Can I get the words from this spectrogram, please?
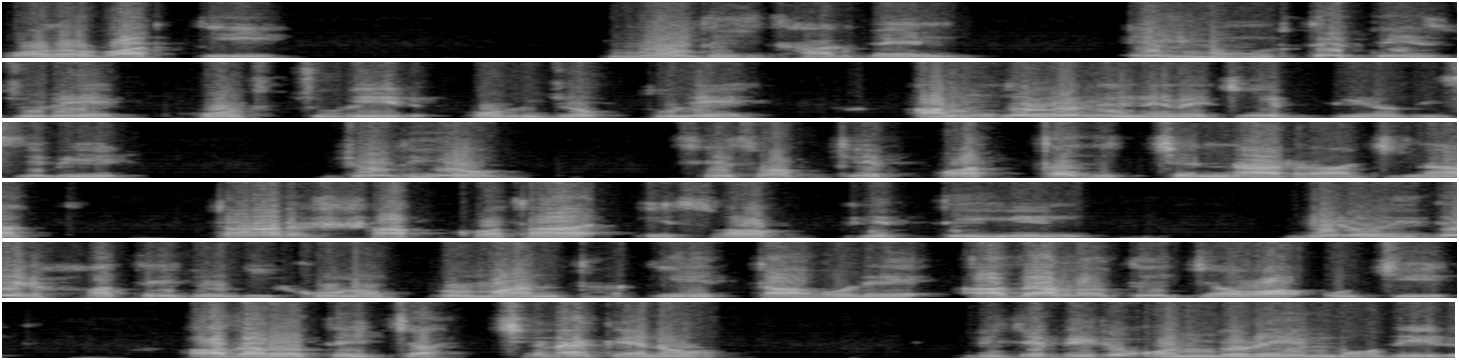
পদপ্রার্থী মোদী থাকবেন। এই মুহূর্তে দেশ জুড়ে ভোট চুরির অভিযোগ তুলে আন্দোলনে নেমেছে বিরোধী শিবির। যদিও সেসবকে পাত্তা দিচ্ছেন না রাজনাথ, তার সব কথা এসব ভিত্তিহীন। বিরোধীদের হাতে যদি কোনো প্রমাণ থাকে, তাহলে আদালতে যাওয়া উচিত। আদালতে যাচ্ছে না কেন? বিজেপির অন্দরে মোদীর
